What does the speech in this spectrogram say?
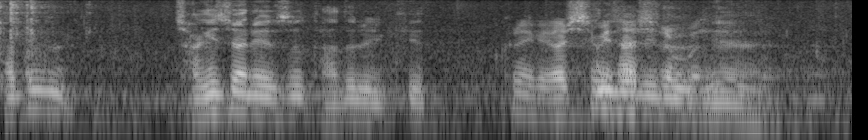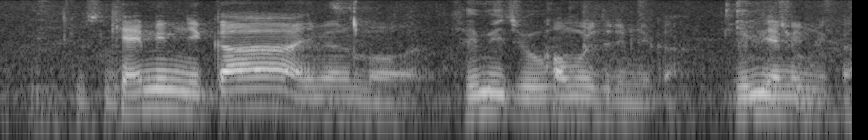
다들 자기 자리에서 다들 이렇게 그러니까 열심히 한 사시는 자리를, 분들. 예. 그래서 개미입니까? 아니면 뭐 개미죠. 거물들입니까? 개미죠. 개미입니까?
